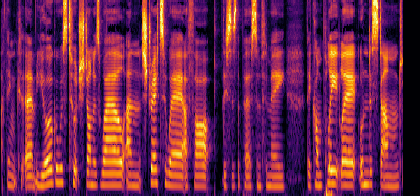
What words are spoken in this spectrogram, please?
I think um, yoga was touched on as well. And straight away, I thought, this is the person for me. They completely understand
